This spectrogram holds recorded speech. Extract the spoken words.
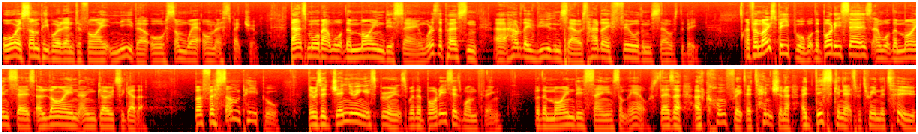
Or as some people identify, neither or somewhere on a spectrum. That's more about what the mind is saying. What is the person, uh, how do they view themselves? How do they feel themselves to be? And for most people, what the body says and what the mind says align and go together. But for some people, there is a genuine experience where the body says one thing, but the mind is saying something else. There's a, a conflict, a tension, a, a disconnect between the two,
